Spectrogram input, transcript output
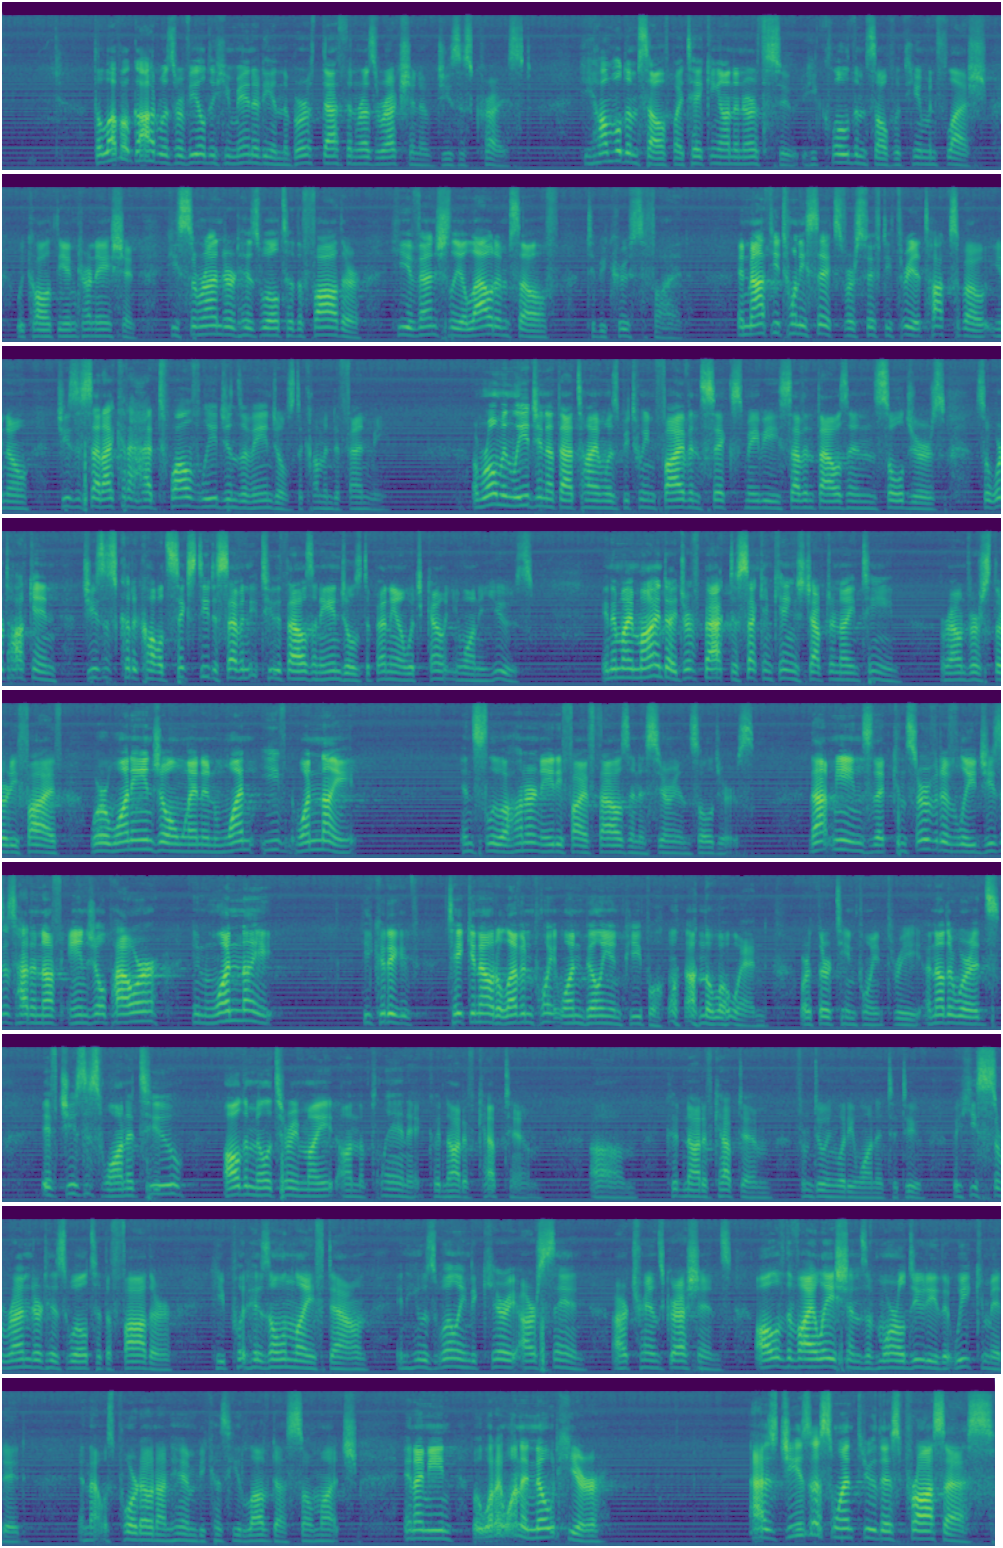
The love of God was revealed to humanity in the birth, death, and resurrection of Jesus Christ. He humbled himself by taking on an earth suit. He clothed himself with human flesh. We call it the incarnation. He surrendered his will to the Father. He eventually allowed himself to be crucified. In Matthew 26, verse 53, it talks about, you know, Jesus said, I could have had 12 legions of angels to come and defend me. A Roman legion at that time was between five and six, maybe 7,000 soldiers. So we're talking, Jesus could have called 60 to 72,000 angels, depending on which count you want to use. And in my mind, I drift back to 2 Kings chapter 19, around verse 35, where one angel went in one, eve- one night and slew 185,000 Assyrian soldiers. That means that conservatively, Jesus had enough angel power in one night. He could have taken out 11.1 billion people on the low end, or 13.3. In other words, if Jesus wanted to, all the military might on the planet could not have kept him, um, could not have kept him from doing what he wanted to do. But he surrendered his will to the Father. He put his own life down, and he was willing to carry our sin, our transgressions, all of the violations of moral duty that we committed. And that was poured out on him because he loved us so much. And I mean, but what I want to note here, as Jesus went through this process,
